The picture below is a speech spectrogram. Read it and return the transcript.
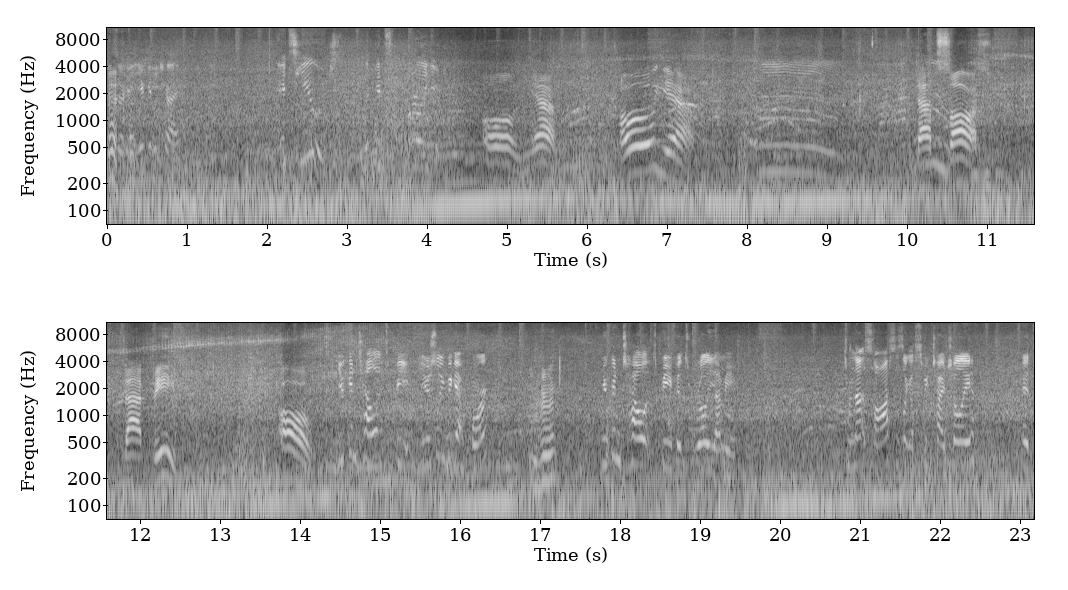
It's okay, you can try. It's huge. It's really huge. Oh yeah. Oh yeah. Mm, That sauce. That beef. Oh. you can tell it's beef. Usually we get pork. hmm You can tell it's beef. It's really yummy. And that sauce is like a sweet Thai chili. It's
